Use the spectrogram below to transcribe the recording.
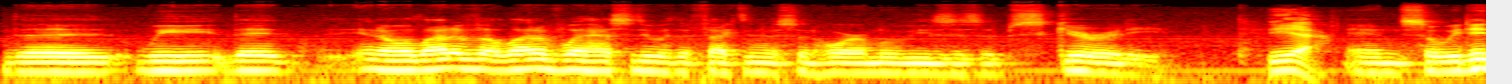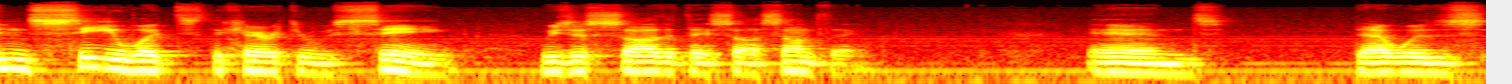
the we they you know a lot of a lot of what has to do with effectiveness in horror movies is obscurity yeah, and so we didn't see what the character was seeing. We just saw that they saw something, and that was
